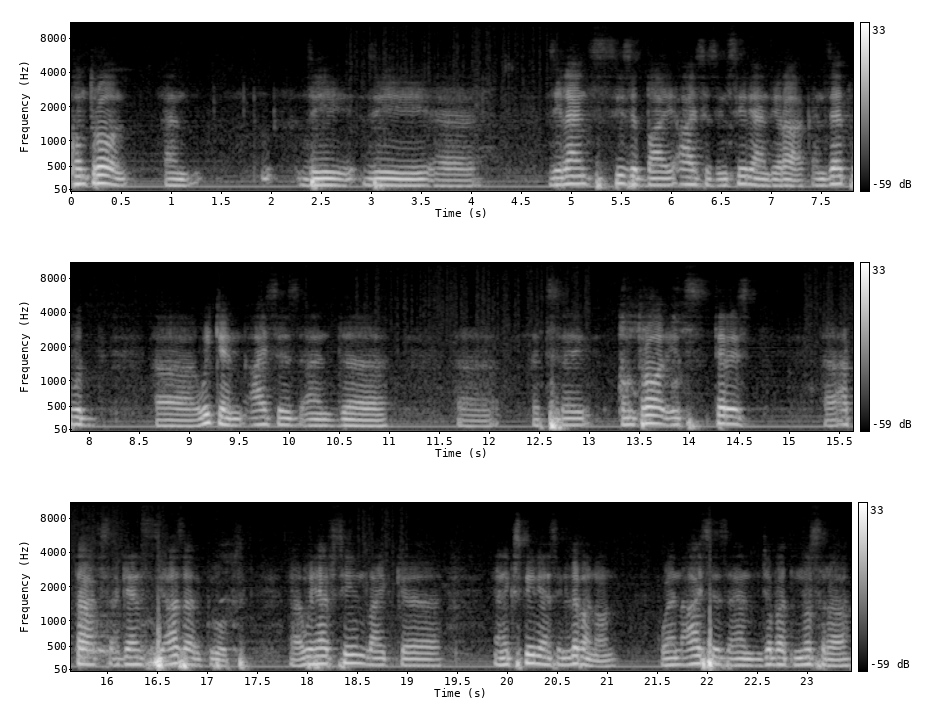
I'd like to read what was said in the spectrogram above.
control and the the uh, the lands seized by ISIS in Syria and Iraq, and that would uh, weaken ISIS and uh, uh, let's say control its terrorist attacks against the other groups. We have seen like an experience in Lebanon when ISIS and Jabhat Nusra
